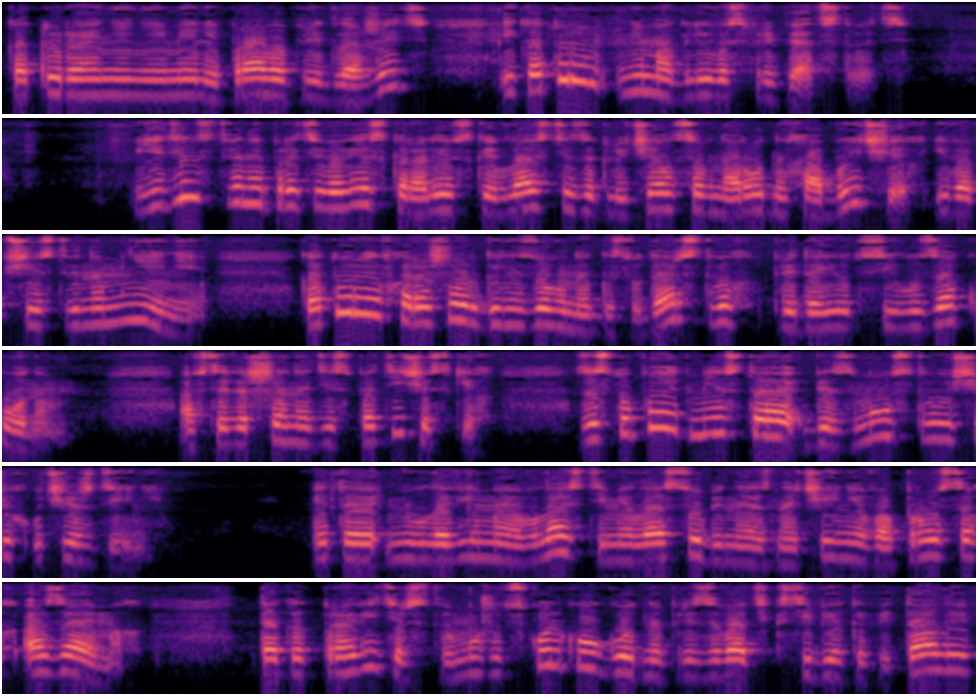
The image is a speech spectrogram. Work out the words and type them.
которые они не имели права предложить и которым не могли воспрепятствовать. Единственный противовес королевской власти заключался в народных обычаях и в общественном мнении, которое в хорошо организованных государствах придает силу законам, а в совершенно деспотических заступает место безмолвствующих учреждений. Эта неуловимая власть имела особенное значение в вопросах о займах, так как правительство может сколько угодно призывать к себе капиталы,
